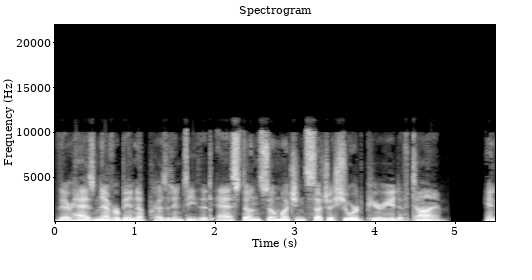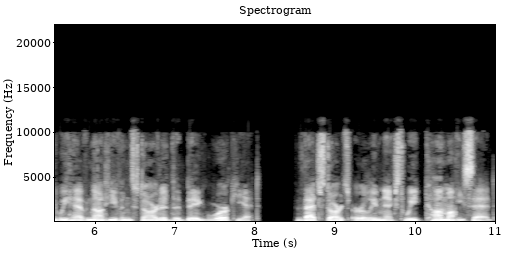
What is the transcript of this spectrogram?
There has never been a presidency that has done so much in such a short period of time. And we have not even started the big work yet. That starts early next week, he said.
